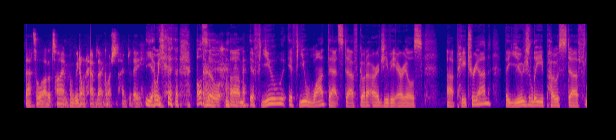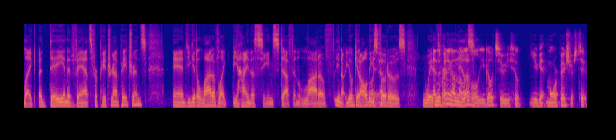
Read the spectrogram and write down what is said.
that's a lot of time, and we don't have that much time today. Yeah, we also um, if you if you want that stuff, go to RGV Aerials uh, Patreon. They usually post stuff like a day in advance for Patreon patrons, and you get a lot of like behind the scenes stuff and a lot of you know you'll get all these oh, yeah. photos with and depending on the else. level you go to you you get more pictures too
